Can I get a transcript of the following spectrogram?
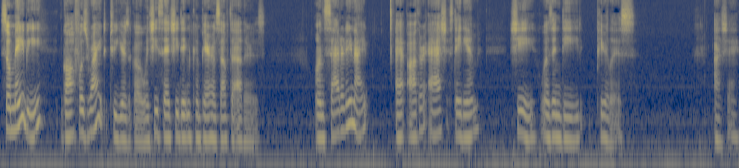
So maybe Gauff was right two years ago when she said she didn't compare herself to others. On Saturday night at Arthur Ashe Stadium, she was indeed peerless. Ashe.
